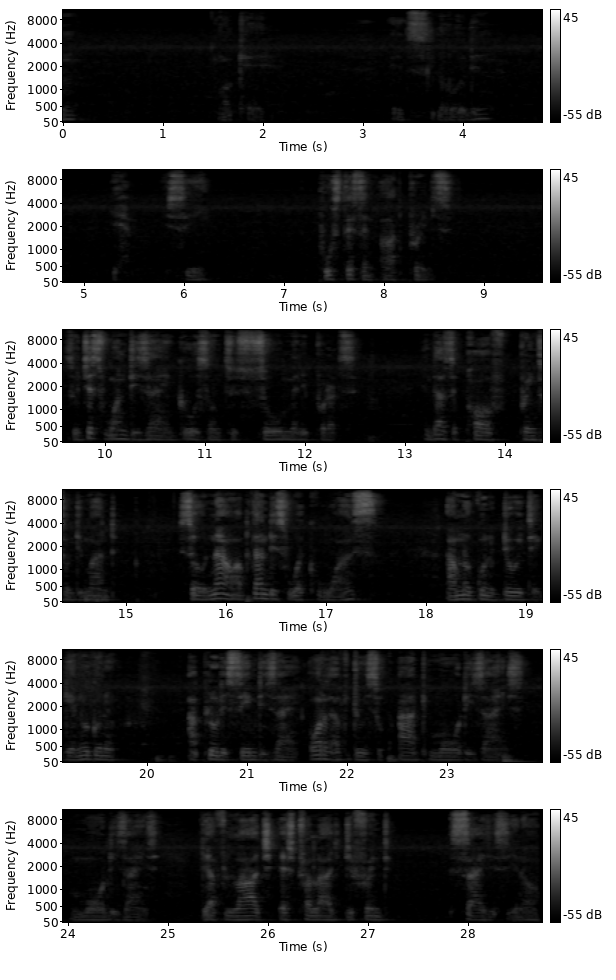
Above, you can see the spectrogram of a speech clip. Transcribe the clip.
Mm -hmm. Okay, it's loading. Yeah, you see, posters and art prints. So just one design goes on to so many products, and that's the power of print on demand. So now I've done this work once. I'm not going to do it again. We're going to upload the same design. All I have to do is to add more designs, more designs. They have large, extra large, different sizes, you know.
